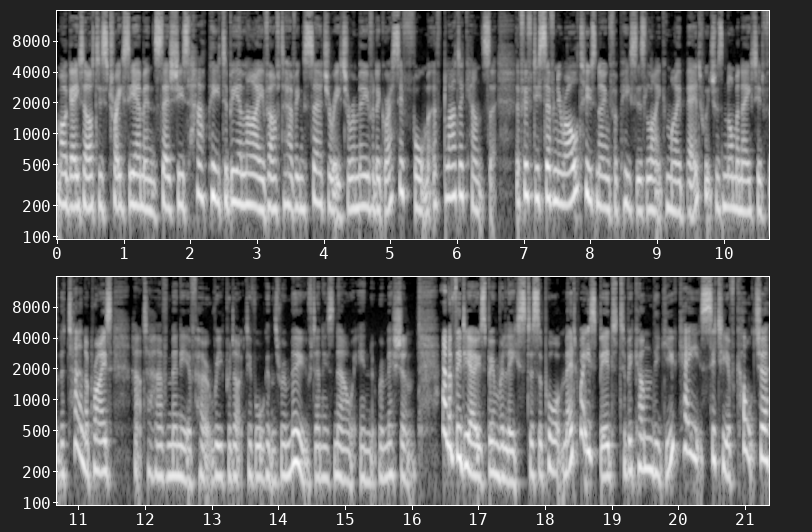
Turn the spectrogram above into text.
Margate artist Tracey Emin says she's happy to be alive after having surgery to remove an aggressive form of bladder cancer. The 57 year old, who's known for pieces like My Bed, which was nominated for the Turner Prize, had to have many of her reproductive organs removed and is now in remission. And a video has been released to support Medway's bid to become the UK City of Culture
